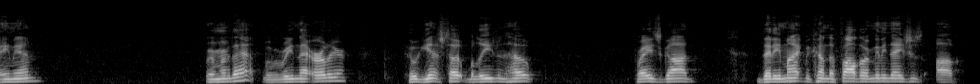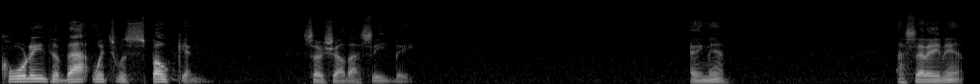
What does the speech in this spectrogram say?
Amen. Remember that? We were reading that earlier. Who against hope believed in hope. Praise God. That he might become the father of many nations according to that which was spoken so shall thy seed be. Amen. I said amen.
